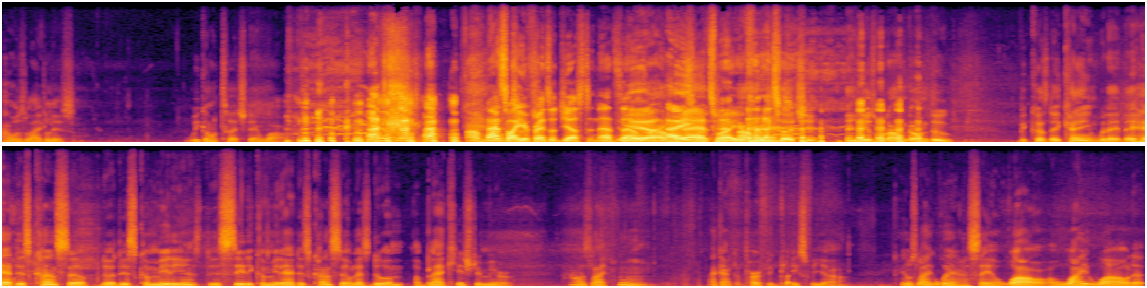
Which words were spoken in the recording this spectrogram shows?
I was like, listen, we gonna touch that wall. I'm That's gonna why you're touch friends with Justin. That sounds Yeah, I'm hey, that's touch why you're I'm friends. gonna touch it, and here's what I'm gonna do. Because they came with it, they had this concept. The, this committee, and this city committee had this concept. Let's do a, a Black History mural. I was like, hmm, I got the perfect place for y'all. It was like, where? I say a wall, a white wall that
